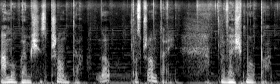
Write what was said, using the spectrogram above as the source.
a mopem się sprząta. No, posprzątaj. Weź mopa.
